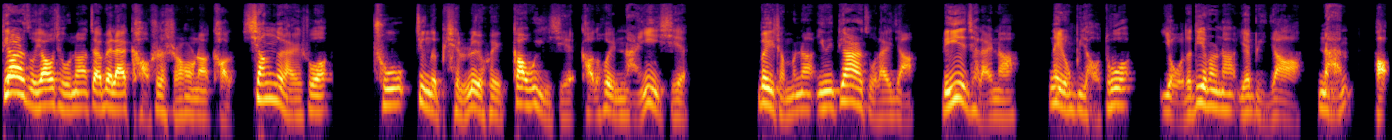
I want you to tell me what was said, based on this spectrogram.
第二组要求呢，在未来考试的时候呢，考的相对来说出镜的频率会高一些，考的会难一些。为什么呢？因为第二组来讲，理解起来呢内容比较多。有的地方呢也比较难。好，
